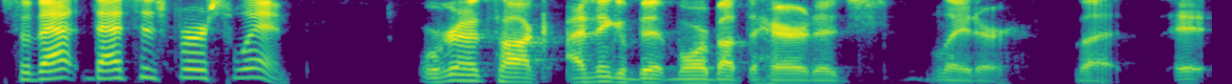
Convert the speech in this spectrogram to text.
So that that's his first win. We're gonna talk, I think, a bit more about the heritage later, but it,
